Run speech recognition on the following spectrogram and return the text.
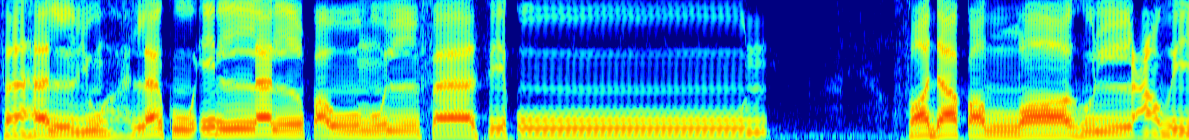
فهل يهلك إلا القوم الفاسقون؟ صدق الله العظيم.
